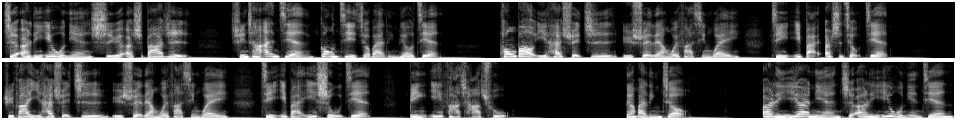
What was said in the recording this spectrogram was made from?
至二零一五年十月二十八日，巡查案件共计九百零六件，通报遗害水质与水量违法行为近一百二十九件，举发遗害水质与水量违法行为近一百一十五件，并依法查处。两百零九，二零一二年至二零一五年间，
